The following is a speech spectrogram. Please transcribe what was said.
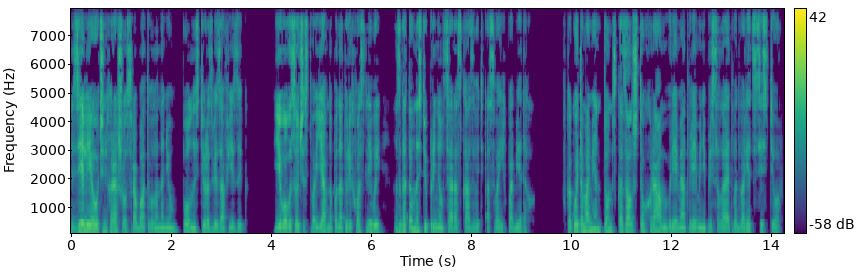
Зелье очень хорошо срабатывало на нем, полностью развязав язык. Его высочество, явно по натуре хвастливый, с готовностью принялся рассказывать о своих победах. В какой-то момент он сказал, что храм время от времени присылает во дворец сестер.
